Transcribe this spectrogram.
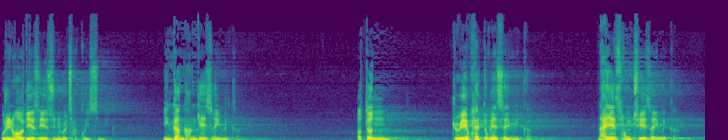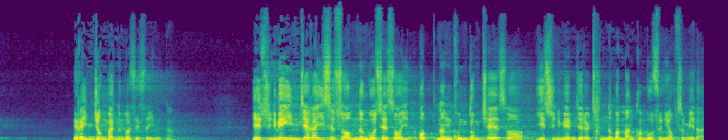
우리는 어디에서 예수님을 찾고 있습니까? 인간 관계에서입니까? 어떤 교회 활동에서입니까? 나의 성취에서입니까? 내가 인정받는 것에서입니까? 예수님의 임재가 있을 수 없는 곳에서 없는 공동체에서 예수님의 임재를 찾는 것만큼 모순이 없습니다.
